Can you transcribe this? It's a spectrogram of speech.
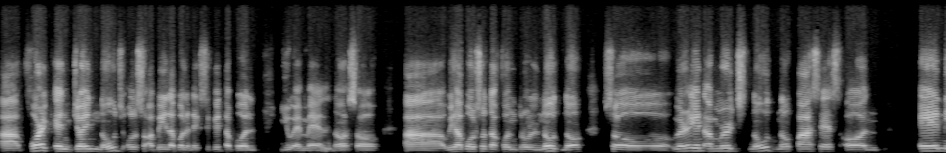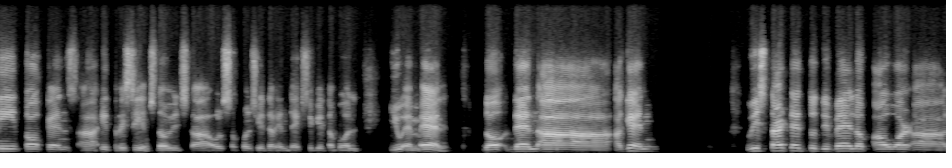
uh, fork and join nodes also available and executable uml no. So uh, we have also the control node no. So we're in a merged node no passes on any tokens uh, it receives no which uh, also considered in the executable uml Do, then uh, again, we started to develop our uh,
